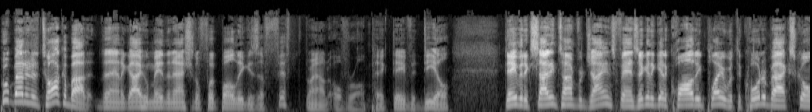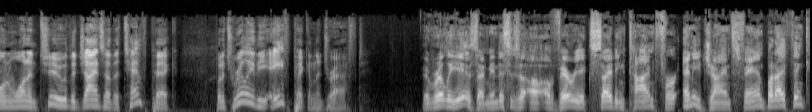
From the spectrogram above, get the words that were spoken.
Who better to talk about it than a guy who made the National Football League as a fifth round overall pick, David Diehl? David, exciting time for Giants fans. They're going to get a quality player with the quarterbacks going one and two. The Giants have the 10th pick, but it's really the eighth pick in the draft. It really is. I mean, this is a, a very exciting time for any Giants fan, but I think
